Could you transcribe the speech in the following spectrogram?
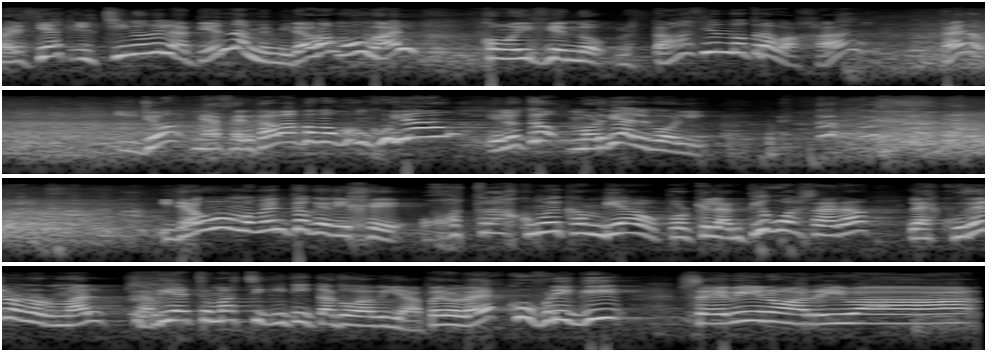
Parecía el chino de la tienda, me miraba muy mal. Como diciendo, ¿me estás haciendo trabajar? Claro. Y yo me acercaba como con cuidado y el otro mordía el boli. Y ya hubo un momento que dije, ostras, cómo he cambiado. Porque la antigua Sara, la escudero normal, se habría hecho más chiquitita todavía. Pero la escu friki se vino arriba.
